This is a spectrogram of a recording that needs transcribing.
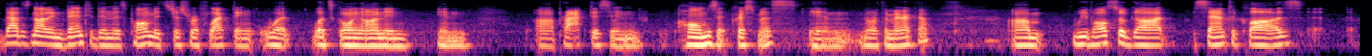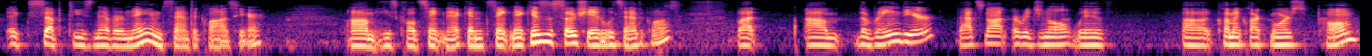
That is not invented in this poem. It's just reflecting what what's going on in in uh, practice in homes at Christmas in North America. Um, we've also got Santa Claus, except he's never named Santa Claus here. Um, he's called Saint Nick, and Saint Nick is associated with Santa Claus. But um, the reindeer, that's not original with uh, Clement Clarke Moore's poem.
